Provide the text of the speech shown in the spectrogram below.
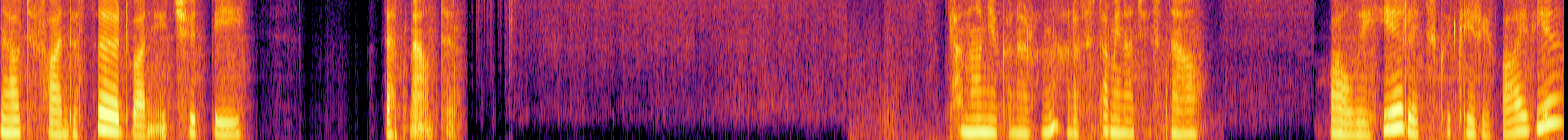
Now to find the third one, it should be that mountain. Come on, you're gonna run out of stamina just now. While we're here, let's quickly revive you.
